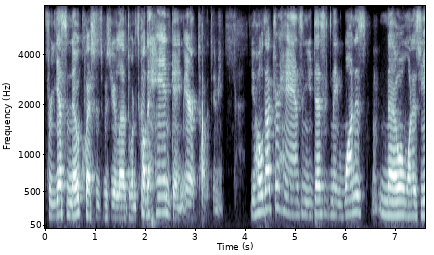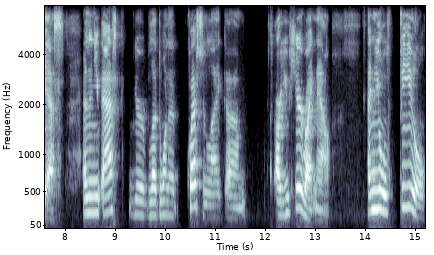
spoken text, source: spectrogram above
for yes and no questions with your loved one. It's called the hand game. Erik taught it to me. You hold out your hands and you designate one is no and one is yes. And then you ask your loved one a question like, um, Are you here right now? And you'll feel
